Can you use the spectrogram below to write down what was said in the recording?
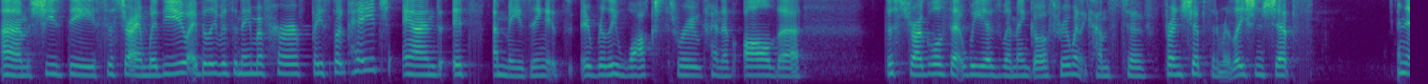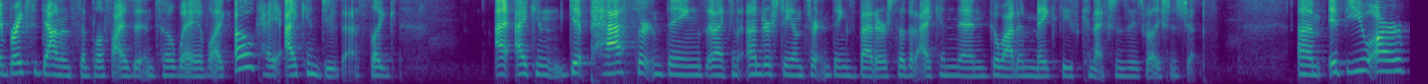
Um, she's the sister I'm with you, I believe is the name of her Facebook page, and it's amazing. It's it really walks through kind of all the the struggles that we as women go through when it comes to friendships and relationships. And it breaks it down and simplifies it into a way of like, oh, okay, I can do this. Like I, I can get past certain things and I can understand certain things better so that I can then go out and make these connections, these relationships. Um, if you are,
